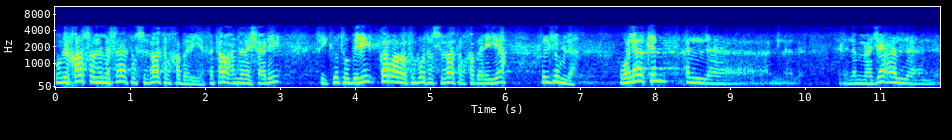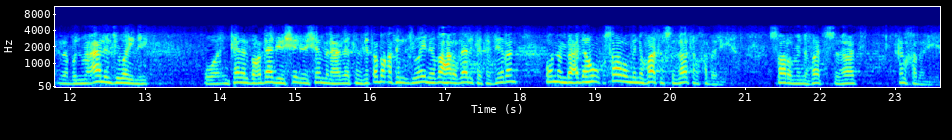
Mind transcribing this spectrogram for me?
وبخاصة في مسألة الصفات الخبرية فترى أن الأشعري في كتبه قرر ثبوت الصفات الخبرية في الجملة ولكن لما جاء أبو المعالي الجويني وإن كان البغدادي يشير إلى شيء هذا لكن في طبقة الجويني ظهر ذلك كثيرا ومن بعده صاروا من نفاة الصفات الخبرية. صاروا من نفاة الصفات الخبرية.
